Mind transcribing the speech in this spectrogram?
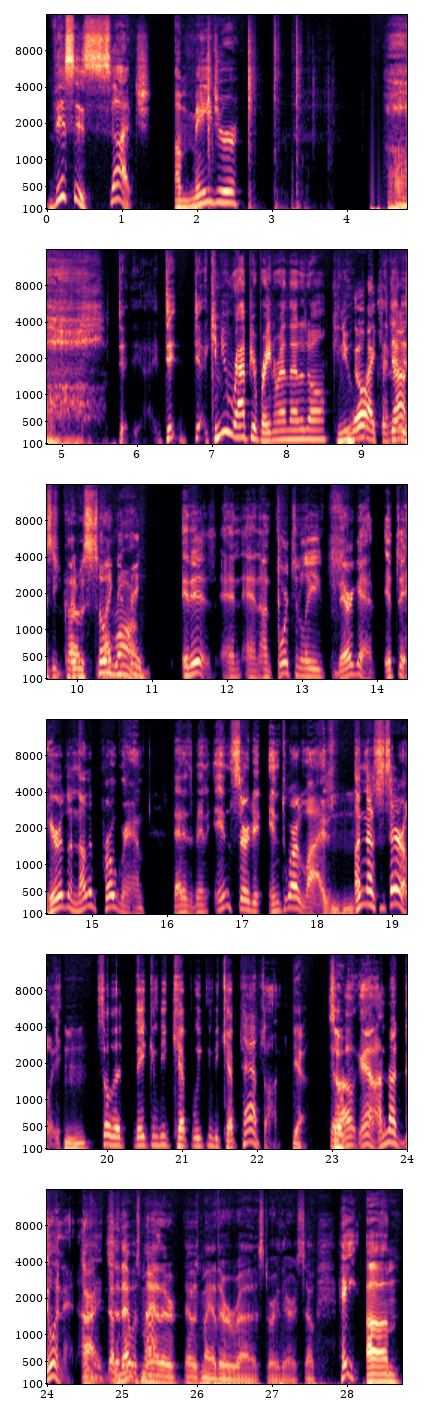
This is such a major D- d- d- can you wrap your brain around that at all? Can you? no, I cannot That is, because that was so like wrong. Thing, it is, and and unfortunately, there again, it's a here's another program that has been inserted into our lives Mhm. unnecessarily, Mhm. so that they can be kept. We can be kept tabs on. Yeah. You So know? yeah, I'm not doing that. All right. So I'm that was my not. other that was my other uh, story there. So hey, um,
